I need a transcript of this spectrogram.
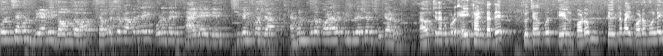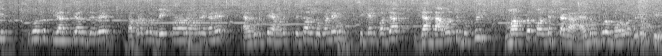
চলছে এখন বিরিয়ানি দম দেওয়া। সঙ্গে সঙ্গে আমরা যেটাকে করে থাকি সাইড আইটেম চিকেন কষা। এখন পুরো করা হবে প্রিপারেশন সেটারও তা হচ্ছে দেখো পুরো এইখানটাতে চলছে এখন পুরো তেল গরম। তেলটা প্রায় গরম হলেই শুধুমাত্র পেঁয়াজ পেঁয়াজ দেবে। তারপরে পুরো মেক করা হবে আমাদের এখানে। একদম সেই আমাদের স্পেশাল দোকানে চিকেন কষা যার দাম হচ্ছে দু পিস মাত্র পঞ্চাশ টাকা। একদম পুরো বড় মাথা দু পিস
